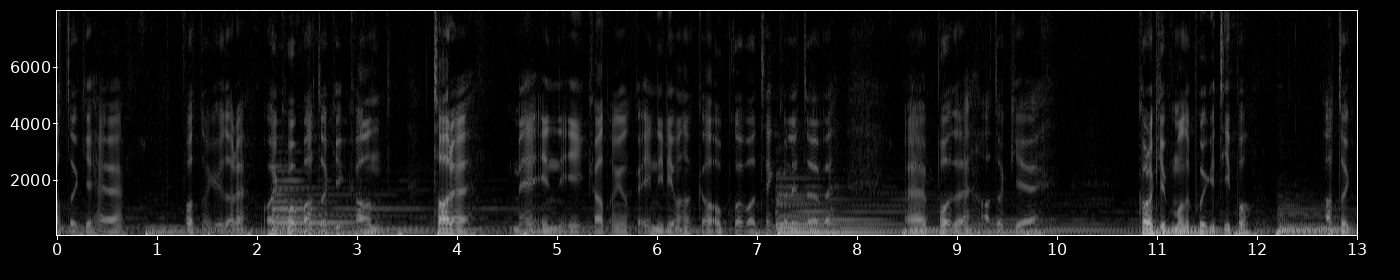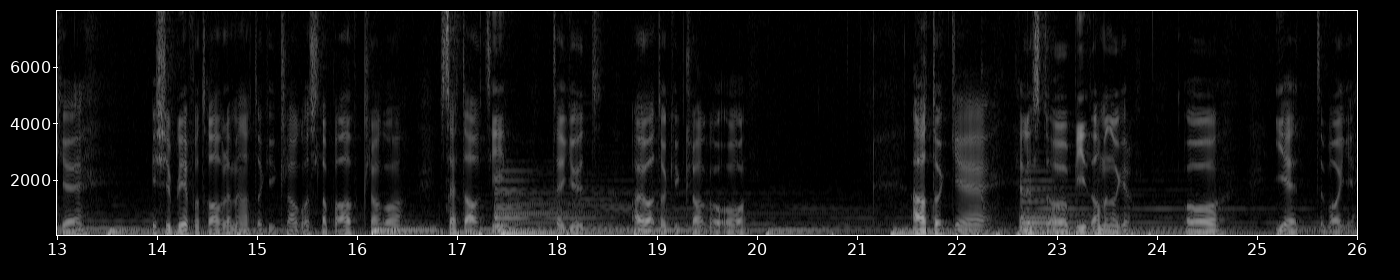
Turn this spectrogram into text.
at dere har fått noe ut av det. Og jeg håper at dere kan ta det med inn i hverdagen deres, inn i livet deres, og prøve å tenke litt over eh, både at dere hva dere på en måte bruker tid på. At dere ikke blir for travle, men at dere klarer å slappe av, klarer å sette av tid til Gud. Og at dere klarer å At dere har lyst til å bidra med noe, da. Og gi tilbake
